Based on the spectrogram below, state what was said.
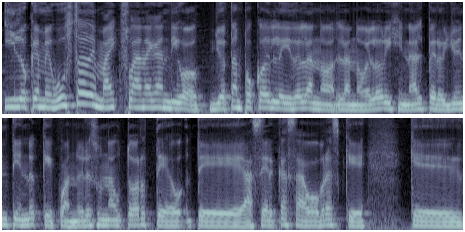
Y lo que me gusta de Mike Flanagan, digo, yo tampoco he leído la, no- la novela original, pero yo entiendo que cuando eres un autor te, te acercas a obras que, que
